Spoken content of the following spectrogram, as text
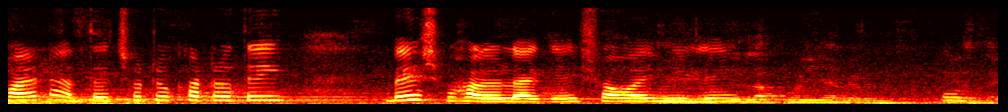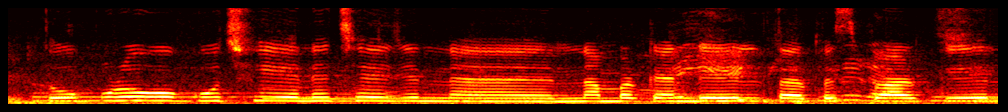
হয় না তো ছোটোখাটোতেই বেশ ভালো লাগে সবাই মিলে। তো পুরো গুছিয়ে এনেছে যে নাম্বার ক্যান্ডেল তারপর স্পার্কেল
